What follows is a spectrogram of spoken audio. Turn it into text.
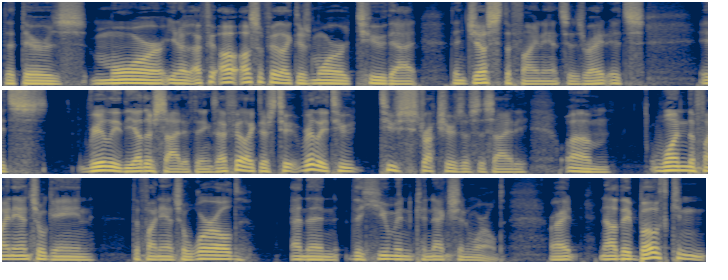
that there's more you know i feel I also feel like there's more to that than just the finances right? It's it's really the other side of things. I feel like there's two really two two structures of society. Um one the financial gain, the financial world, and then the human connection world, right? Now they both can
